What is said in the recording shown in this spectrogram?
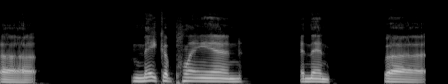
uh, make a plan and then uh,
